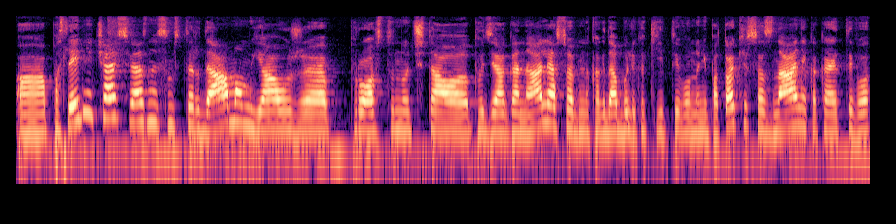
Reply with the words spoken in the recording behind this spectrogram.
э, последняя часть, связанная с Амстердамом, я уже просто, ну, читала по диагонали, особенно когда были какие-то его, ну, не потоки сознания, какая-то его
